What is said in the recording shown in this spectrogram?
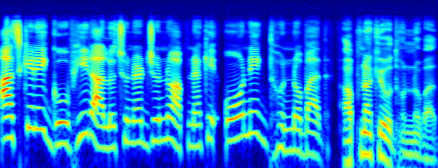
আজকের এই গভীর আলোচনার জন্য আপনাকে অনেক ধন্যবাদ। আপনাকেও ধন্যবাদ।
